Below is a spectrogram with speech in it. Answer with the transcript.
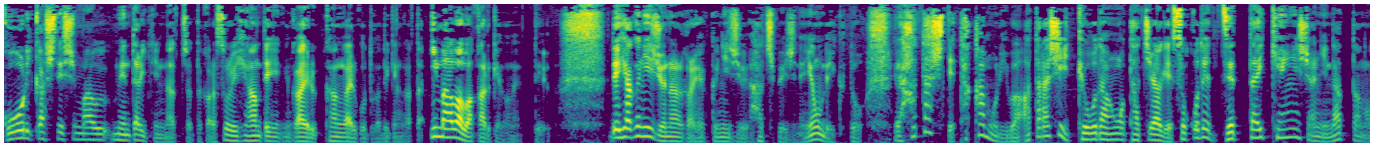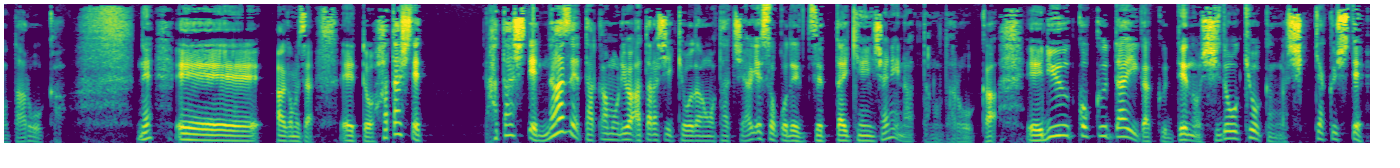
合理化してしまうメンタリティになっちゃったから、それを批判的に考える、考えることができなかった。今はわかるけどね、っていう。で、127から128ページね、読んでいくと、え果たして高森は新しい教団を立ち上げ、そこで絶対権威者になったのだろうか。ね、えー、あ、ごめんなさい。えっ、と、果たして果たしてなぜ高森は新しい教団を立ち上げ、そこで絶対権威者になったのだろうか。えー、龍谷大学での指導教官が失脚して、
